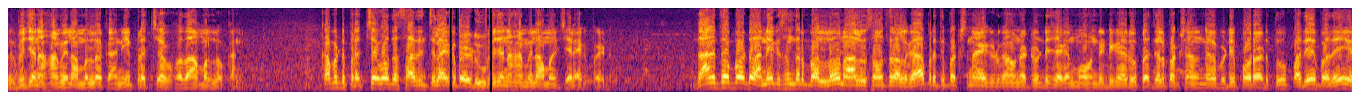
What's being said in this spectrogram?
విభజన హామీల అమల్లో కానీ ప్రత్యేక హోదా అమల్లో కానీ. కాబట్టి ప్రత్యేక హోదా సాధించలేకపోయాడు విభజన హామీలు అమలు చేయలేకపోయాడు. దానితో పాటు అనేక సందర్భాల్లో నాలుగు సంవత్సరాలుగా ప్రతిపక్ష నాయకుడిగా ఉన్నటువంటి జగన్మోహన్ రెడ్డి గారు ప్రజల పక్షాన నిలబడి పోరాడుతూ పదే పదే ఈ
